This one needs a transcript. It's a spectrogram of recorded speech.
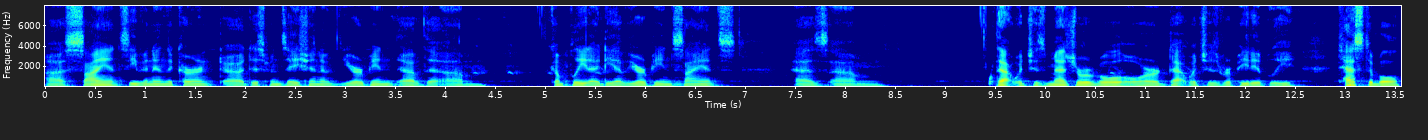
uh, science, even in the current uh, dispensation of European of the um, complete idea of European science as um, that which is measurable or that which is repeatedly testable,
